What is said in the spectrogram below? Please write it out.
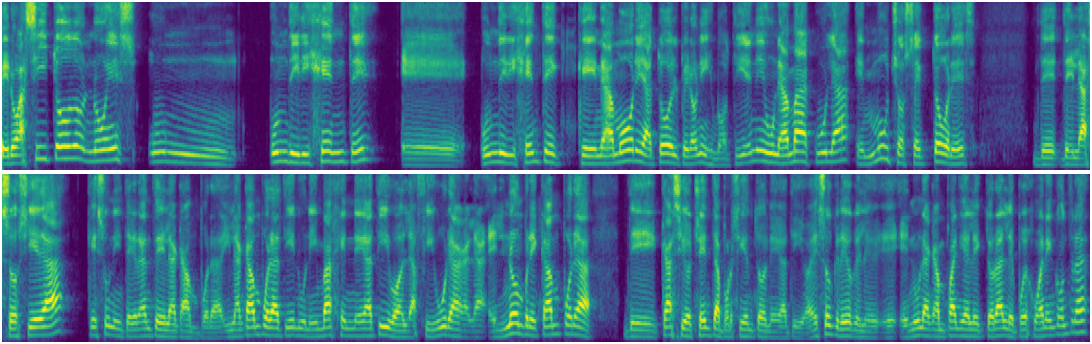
pero así todo no es un, dirigente, eh, un dirigente que enamore a todo el peronismo. Tiene una mácula en muchos sectores de, la sociedad que es un integrante de la cámpora. Y la cámpora tiene una imagen negativa, la figura, el nombre cámpora de casi 80% negativa. Eso creo que eh, en una campaña electoral le puede jugar en contra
